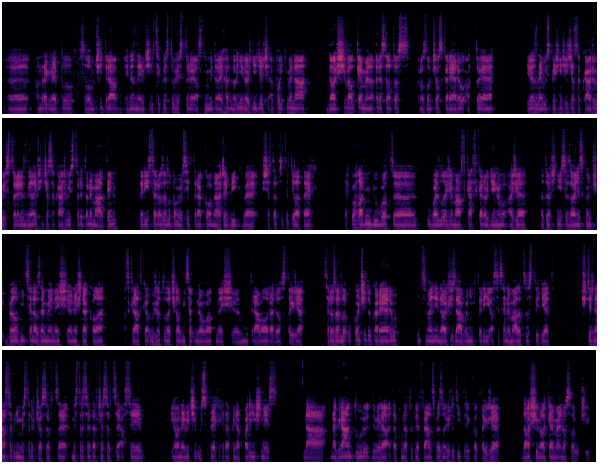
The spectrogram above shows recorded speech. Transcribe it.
Andrej Greipel se loučí teda jeden z největších cyklistů historie a s ním teda jeho dvorní rozjížděč a pojďme na další velké jméno, které se letos rozloučil s kariérou a to je jeden z nejúspěšnějších časokářů historie, jeden z nejlepších časokářů historie, Tony Martin, který se rozhodl pověsit teda kolo na hřebík ve 36 letech. Jako hlavní důvod uh, uvedl, že má zkrátka rodinu a že letošní sezóně skonč, byl více na zemi než, než na kole a zkrátka už ho to začalo více unovat, než eh, mu trával radost, takže se rozhodl ukončit tu kariéru. Nicméně další závodník, který asi se nemá za co stydět, čtyřnásobný mistr v časovce, mistr světa v časovce, asi jeho největší úspěch etapy na Paříž-Nice, na, na Grand Tour, kdy vyhrál etapu na Tour de France, vezl do té trikot, takže další velké jméno se loučí.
